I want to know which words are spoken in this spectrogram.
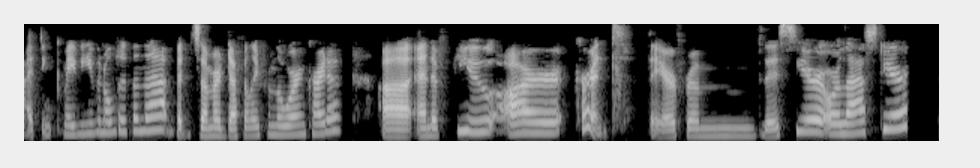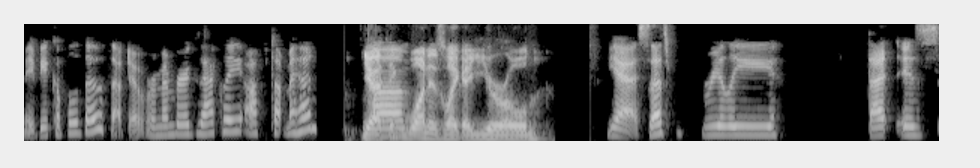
I think maybe even older than that, but some are definitely from the War in Kryta. Uh, and a few are current. They are from this year or last year. Maybe a couple of both. I don't remember exactly off the top of my head. Yeah, I Um, think one is like a year old. Yeah, so that's really that is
